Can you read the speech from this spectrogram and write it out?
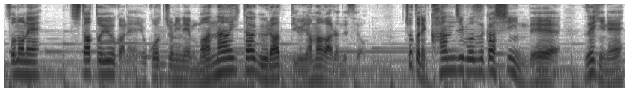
そのね、下というかね、横っちょにね、まな板蔵っていう山があるんですよ。ちょっとね、漢字難しいんで、ぜひね、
